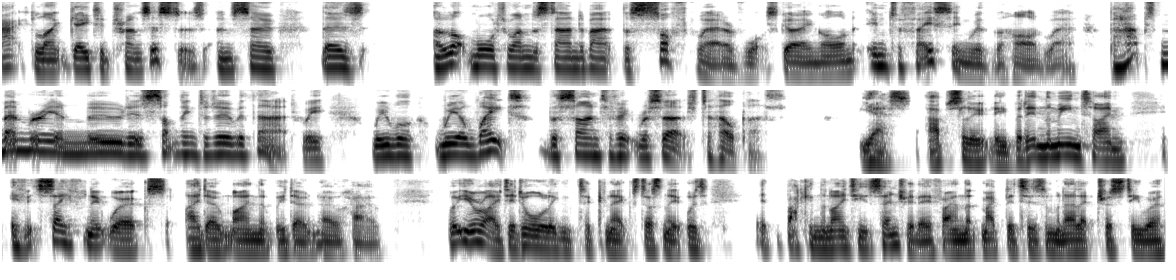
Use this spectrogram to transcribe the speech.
act like gated transistors. And so there's a lot more to understand about the software of what's going on interfacing with the hardware. Perhaps memory and mood is something to do with that. We we will we await the scientific research to help us. Yes, absolutely. But in the meantime, if it's safe and it works, I don't mind that we don't know how. But you're right; it all interconnects, doesn't it? it was it, back in the 19th century they found that magnetism and electricity were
